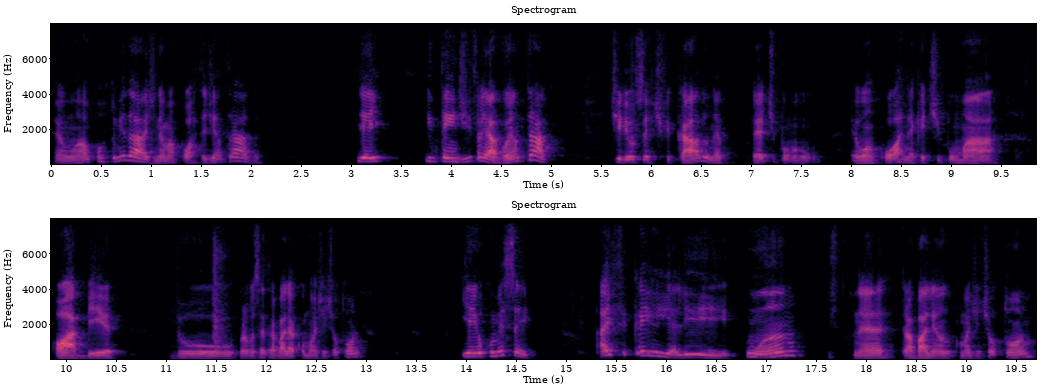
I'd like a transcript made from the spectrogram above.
é uma oportunidade, né? Uma porta de entrada. E aí entendi, falei, ah, vou entrar. Tirei o certificado, né? É tipo é o Ancor, né? Que é tipo uma OAB do para você trabalhar como agente autônomo. E aí eu comecei. Aí fiquei ali um ano, né? Trabalhando como agente autônomo.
